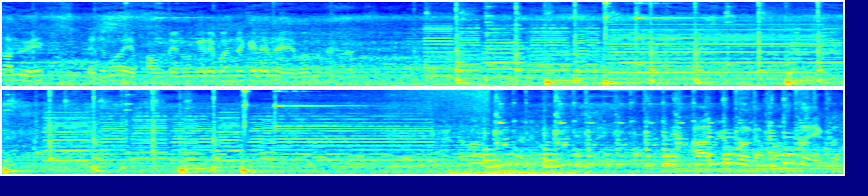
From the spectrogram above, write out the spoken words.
चालू आहे. त्याच्यामुळे फाउंटेन वगैरे बंद केलेलं आहे बघू शकता. हा व्यू बघा मस्त एकदम.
